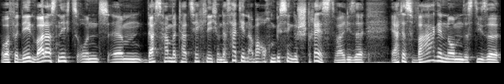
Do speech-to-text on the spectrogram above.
Aber für den war das nichts und äh, ähm, das haben wir tatsächlich, und das hat ihn aber auch ein bisschen gestresst, weil diese, er hat es wahrgenommen, dass diese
